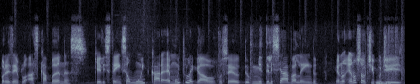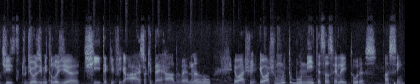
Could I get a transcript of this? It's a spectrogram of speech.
por exemplo, as cabanas que eles têm são muito, cara, é muito legal. Você eu, eu me deliciava lendo. Eu não, eu não sou o tipo de, de estudioso de mitologia chita que fica, ah, isso aqui tá errado, velho. Não. Eu acho, eu acho muito bonita essas releituras, assim.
